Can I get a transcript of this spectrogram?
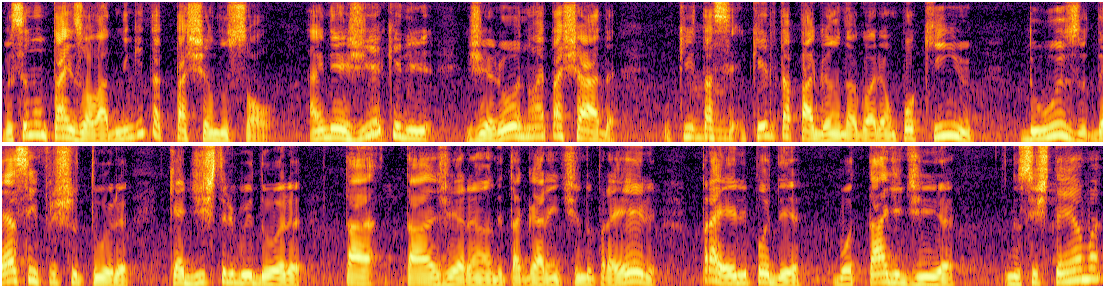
você não está isolado, ninguém está taxando o sol. A energia que ele gerou não é taxada. O que, tá, uhum. o que ele está pagando agora é um pouquinho do uso dessa infraestrutura que a distribuidora está tá gerando e está garantindo para ele, para ele poder botar de dia no sistema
